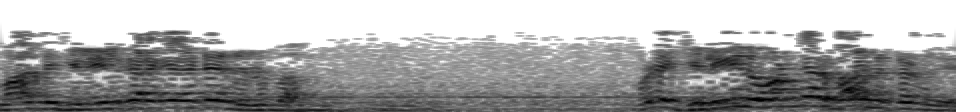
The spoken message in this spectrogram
ਮਾਲ ਦੇ ਜਲੀਲ ਕਰਕੇ ਕੱਢੇ ਨੇ ਬਾਹਰ। ਹੁਣੇ ਜਲੀਲ ਹੋਣਗੇ ਔਰ ਬਾਹਰ ਨਿਕਲਣਗੇ।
